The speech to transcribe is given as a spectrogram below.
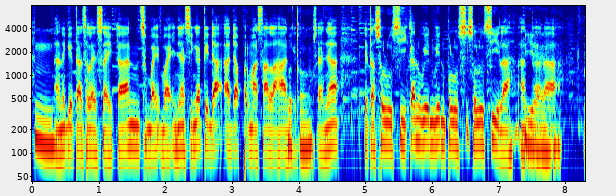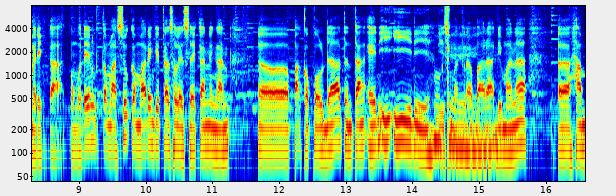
Hmm. nanti kita selesaikan sebaik-baiknya sehingga tidak ada permasalahan gitu. Misalnya kita solusikan win-win solusi lah antara mereka. Kemudian termasuk kemarin kita selesaikan dengan eh, Pak Kapolda tentang NII ini di Oke. Sumatera Barat di mana ham-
